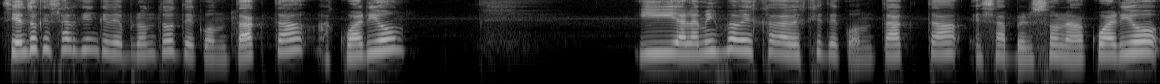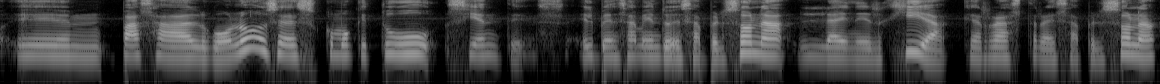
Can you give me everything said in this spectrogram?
Siento que es alguien que de pronto te contacta, Acuario, y a la misma vez, cada vez que te contacta esa persona, Acuario, em, pasa algo, ¿no? O sea, es como que tú sientes el pensamiento de esa persona, la energía que arrastra esa persona,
